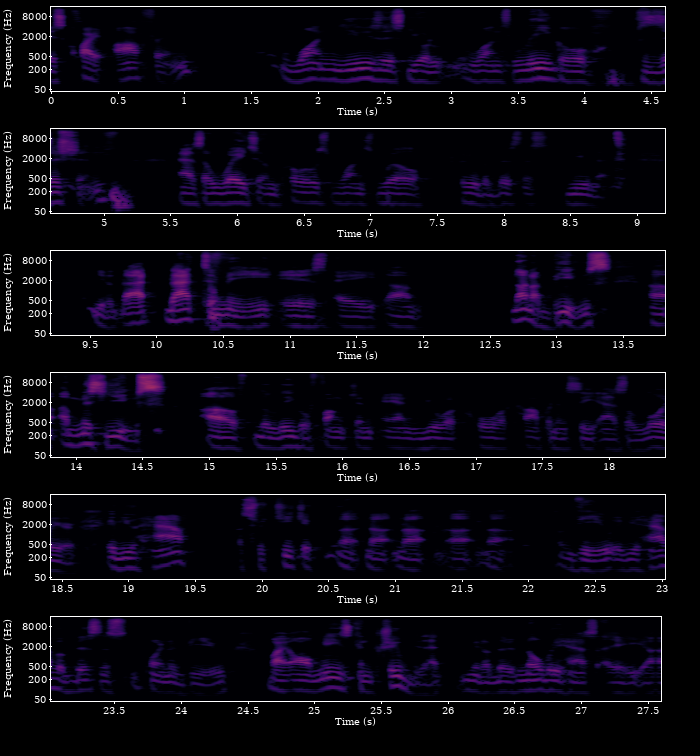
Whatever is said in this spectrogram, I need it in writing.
is quite often one uses your one's legal position as a way to impose one's will through the business unit. You know that that to me is a um, not abuse, uh, a misuse of the legal function and your core competency as a lawyer. If you have a strategic uh, view, if you have a business point of view, by all means contribute that. You know, nobody has a uh,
